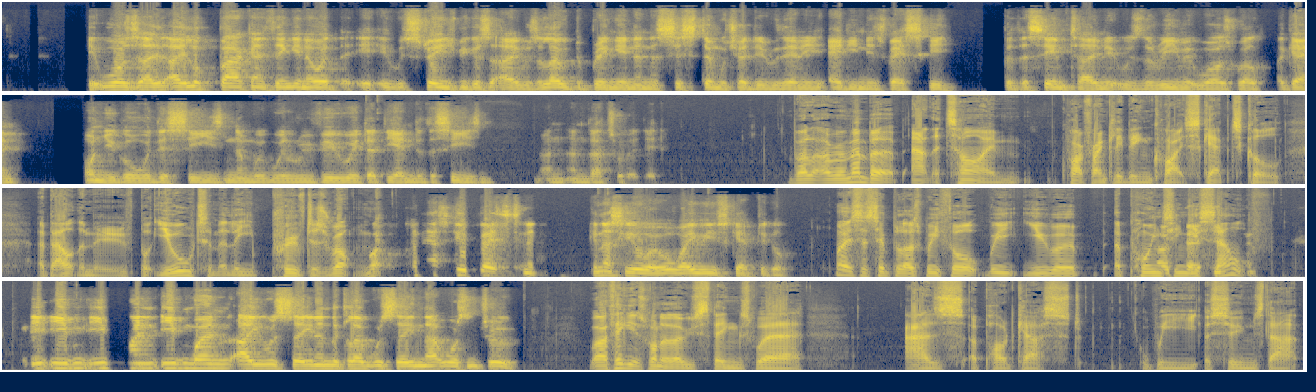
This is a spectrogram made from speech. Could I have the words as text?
it was I, I, look back and think you know it, it, was strange because I was allowed to bring in an assistant which I did with Eddie Niedzwiecki but at the same time it was the remit was well again on you go with this season and we, will review it at the end of the season. And, and that's what I did. Well I remember at the time quite frankly being quite sceptical about the move but you ultimately proved us wrong. Well, can I ask you a question can I ask you why were you sceptical well it's as simple as we thought we you were appointing okay. yourself. Even even when even when I was saying and the club was saying that wasn't true. Well, I think it's one of those things where, as a podcast, we assumes that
